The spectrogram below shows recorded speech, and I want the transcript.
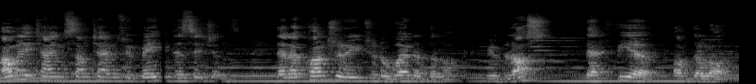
how many times sometimes we make decisions that are contrary to the word of the Lord? We've lost that fear of the Lord.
